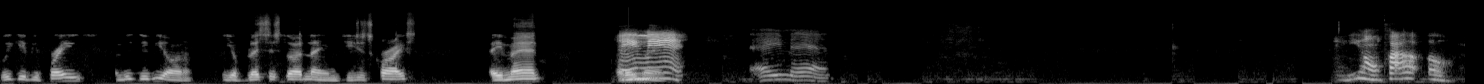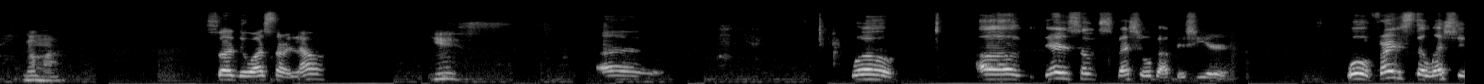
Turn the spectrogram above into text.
We give you praise and we give you honor. In your blessed son name, Jesus Christ. Amen. Amen. Amen. You on fire? Oh, never mind. So do I start now? Yes. Uh, well, uh, there's something special about this year. Well, first the lesson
